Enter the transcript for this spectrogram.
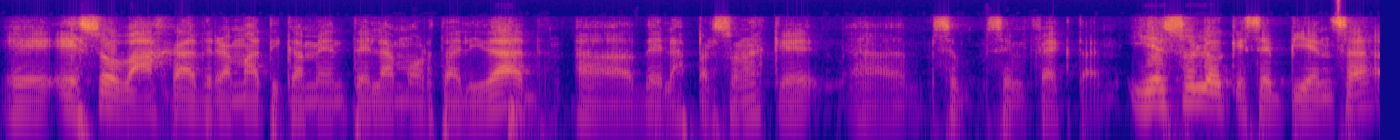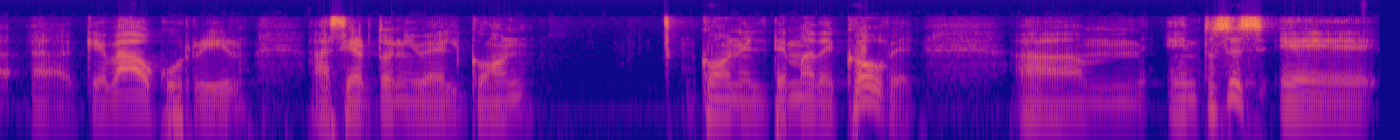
eh, eso baja dramáticamente la mortalidad ah, de las personas que ah, se, infectan. Y eso es lo que se piensa que va a ocurrir a cierto nivel con, con el tema de COVID entonces, eh,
